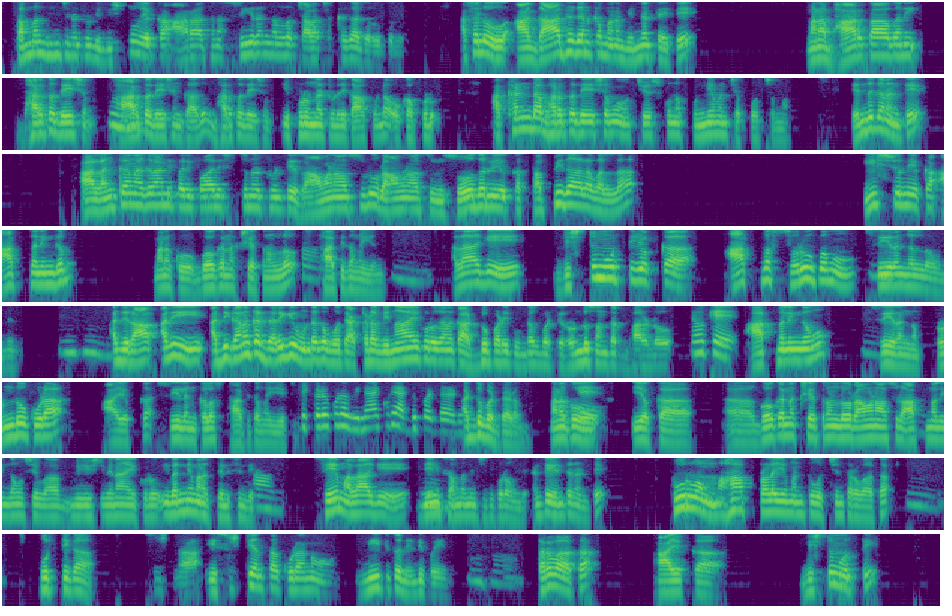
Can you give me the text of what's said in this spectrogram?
సంబంధించినటువంటి విష్ణువు యొక్క ఆరాధన శ్రీరంగంలో చాలా చక్కగా జరుగుతుంది. అసలు ఆ గాథ గనక మనం విన్నట్లయితే మన భారతావని భారతదేశం. భారతదేశం కాదు భారతదేశం ఇప్పుడున్నటువంటిది కాకుండా ఒకప్పుడు అఖండ భారతదేశము చేసుకున్న పుణ్యం అని చెప్పవచ్చమ్మా ఎందుకనంటే ఆ లంకా నగరాన్ని పరిపాలిస్తున్నటువంటి రావణాసుడు రావణాసుడి సోదరుల యొక్క తప్పిదాల వల్ల ఈశ్వరుని యొక్క ఆత్మలింగం మనకు గోకర్ణ క్షేత్రంలో స్థాపితమయ్యింది. అలాగే విష్ణుమూర్తి యొక్క ఆత్మస్వరూపము శ్రీరంగంలో ఉంది. అది రా అది అది గనక జరిగి ఉండకపోతే అక్కడ వినాయకుడు గనక అడ్డుపడి ఉండకపోతే రెండు సందర్భాలలో ఆత్మలింగము శ్రీరంగం రెండు కూడా ఆ యొక్క శ్రీలంకలో స్థాపితమయ్యేటి ఇక్కడ కూడా వినాయకుడే అడ్డుపడ్డాడు. అడ్డుపడ్డాడు. మనకు. ఈ యొక్క గోకర్ణ క్షేత్రంలో రావణాసుడు ఆత్మలింగము శివ వినాయకుడు ఇవన్నీ మనకు తెలిసిందే. సేమ్ అలాగే దీనికి. సంబంధించింది కూడా ఉంది. అంటే ఏంటంటే పూర్వం మహాప్రళయం అంటూ వచ్చిన తర్వాత. పూర్తిగా సృష్టి- ఈ సృష్టి అంతా కూడాను నీటితో నిండిపోయింది. తర్వాత ఆ యొక్క విష్ణుమూర్తి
